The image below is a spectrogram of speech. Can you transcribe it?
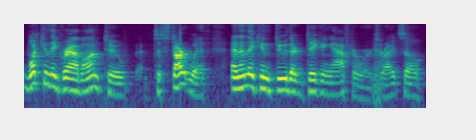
what can they grab onto to start with, and then they can do their digging afterwards. Right. So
